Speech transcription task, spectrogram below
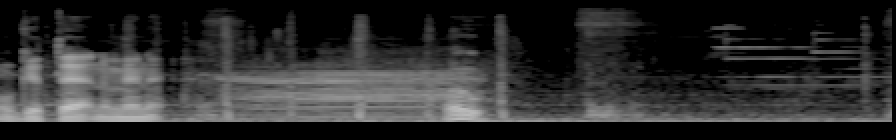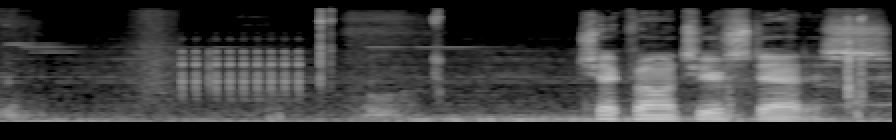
We'll get that in a minute. Whoa. Check volunteer status.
